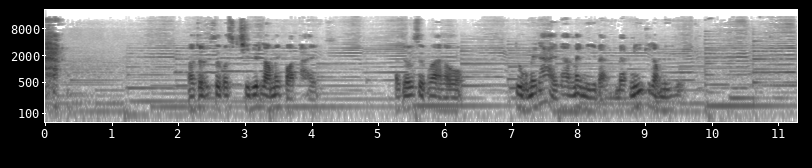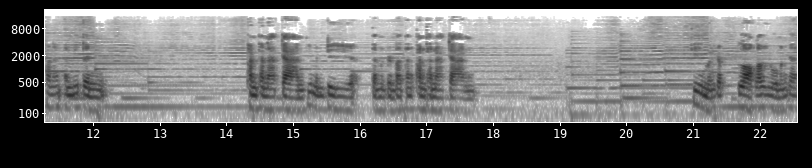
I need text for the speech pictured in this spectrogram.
มาก เราจะรู้สึกว่าชีวิตเราไม่ปลอดภัย เราจะรู้สึกว่าเรา อยู่ไม่ได้ถ้าไม่มีแบบแบบนี้ที่เรามีอยู่ เพราะนั้นอันนี้เป็น พันธนาการที่มันดีแต่มันเป็นพันธนาการ ที่เหมือนกับหลอกเราอยู่เหมือนกัน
